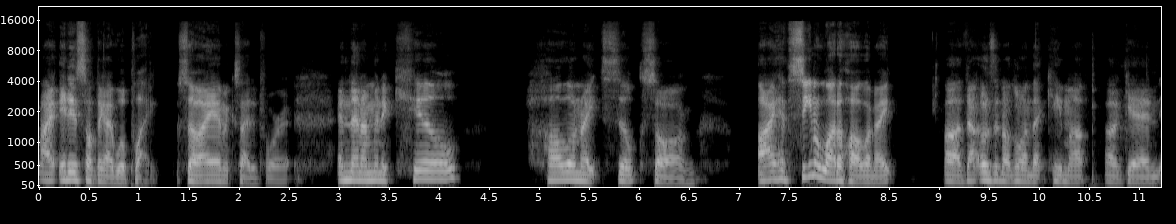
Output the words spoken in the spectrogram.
I, it is something I will play. So I am excited for it. And then I'm going to kill Hollow Knight Silksong. I have seen a lot of Hollow Knight. Uh, that was another one that came up again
